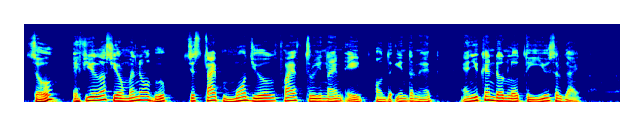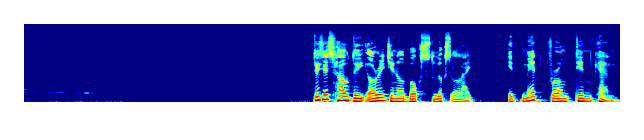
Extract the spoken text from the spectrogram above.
So if you lost your manual book, just type module 5398 on the internet and you can download the user guide. This is how the original box looks like. It made from tin can.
